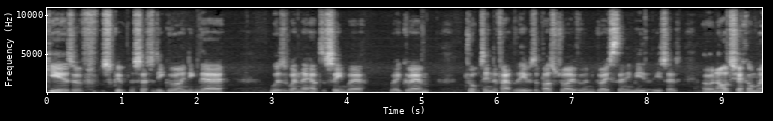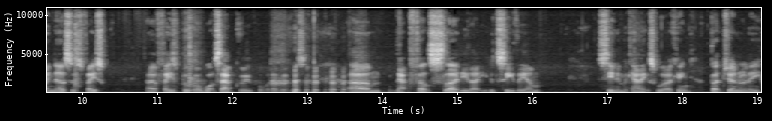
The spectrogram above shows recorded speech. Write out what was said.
gears of script necessity grinding. There was when they had the scene where where Graham dropped in the fact that he was a bus driver, and Grace then immediately said, "Oh, and I'll check on my nurse's face." Uh, Facebook or WhatsApp group or whatever it was. um, that felt slightly like you could see the um, see the mechanics working, but generally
